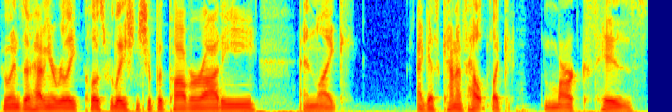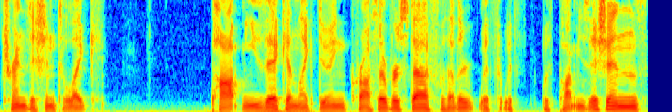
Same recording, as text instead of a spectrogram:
who ends up having a really close relationship with Pavarotti, and like, I guess kind of helped like marks his transition to like pop music and like doing crossover stuff with other with with with pop musicians.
